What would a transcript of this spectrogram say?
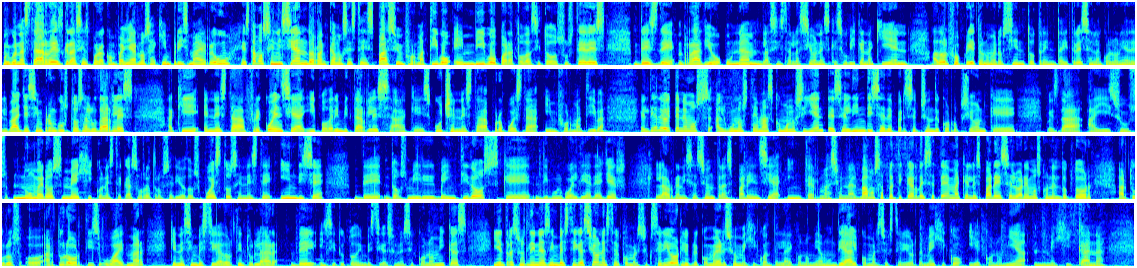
Muy buenas tardes, gracias por acompañarnos aquí en Prisma RU. Estamos iniciando, arrancamos este espacio informativo en vivo para todas y todos ustedes desde Radio UNAM, las instalaciones que se ubican aquí en Adolfo Prieto número 133 en la Colonia del Valle. Siempre un gusto saludarles aquí en esta frecuencia y poder invitarles a que escuchen esta propuesta informativa. El día de hoy tenemos algunos temas como los siguientes, el índice de percepción de corrupción que pues da ahí sus números. México, en este caso, retrocedió dos puestos en este índice de 2022 que divulgó el día de ayer la organización Transparencia Internacional. Vamos a platicar de ese tema. ¿Qué les parece? Lo haremos con el doctor Arturo, Arturo Ortiz Weidmar, quien es investigador titular del Instituto de Investigaciones Económicas. Y entre sus líneas de investigación está el comercio exterior, libre comercio, México ante la economía mundial, comercio exterior de México y economía mexicana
